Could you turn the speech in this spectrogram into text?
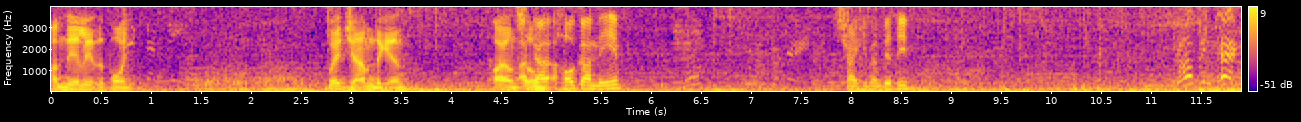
I'm nearly at the point. We're jammed again. Ion I've Storm. got Hulk on me. Just trying to keep him busy. Dropping package.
